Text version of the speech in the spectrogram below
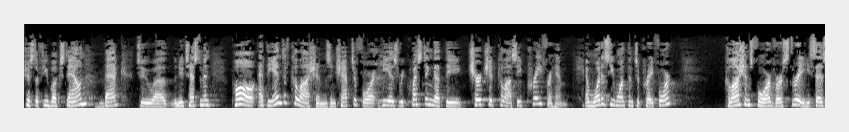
Just a few books down, back to uh, the New Testament. Paul, at the end of Colossians in chapter 4, he is requesting that the church at Colossae pray for him. And what does he want them to pray for? Colossians 4 verse 3, he says,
